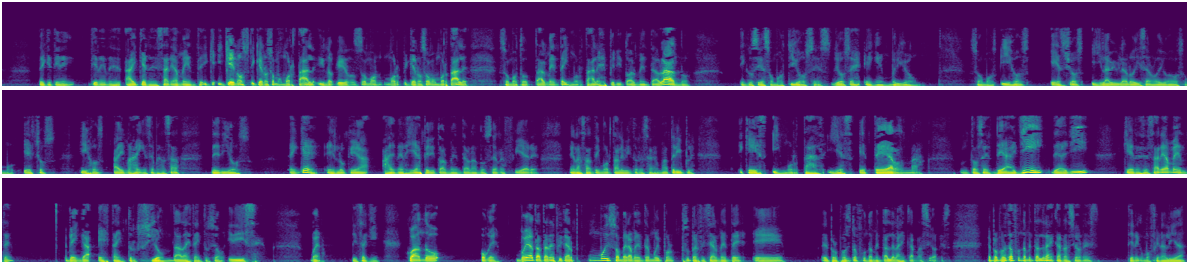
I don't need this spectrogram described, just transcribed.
de que tienen, tienen, hay que necesariamente, y que, y que, no, y que no somos mortales, y no, que no somos, y que no somos mortales, somos totalmente inmortales espiritualmente hablando, inclusive somos dioses, dioses en embrión, somos hijos hechos, y la Biblia lo dice, no lo digo, somos hechos hijos a imagen y semejanza de Dios. ¿En qué? En lo que a, energía espiritualmente hablando se refiere en la Santa Inmortal y Victoria se llama triple, que es inmortal y es eterna. Entonces, de allí, de allí, que necesariamente venga esta instrucción, dada esta instrucción, y dice, bueno, dice aquí, cuando, ok, voy a tratar de explicar muy someramente, muy superficialmente eh, el propósito fundamental de las encarnaciones. El propósito fundamental de las encarnaciones tiene como finalidad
